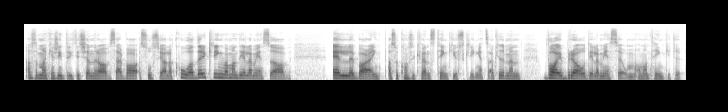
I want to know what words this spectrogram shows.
Alltså man kanske inte riktigt känner av så här, vad, sociala koder kring vad man delar med sig av eller bara inte, alltså konsekvenstänk just kring att okej, men vad är bra att dela med sig om om man tänker typ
